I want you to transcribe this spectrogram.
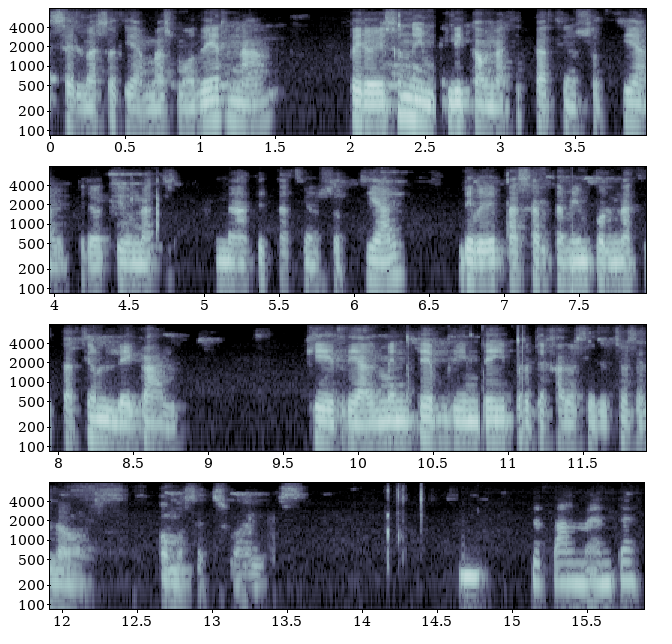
ser una sociedad más moderna, pero eso no implica una aceptación social. Creo que una, una aceptación social debe pasar también por una aceptación legal que realmente brinde y proteja los derechos de los homosexuales. Totalmente.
